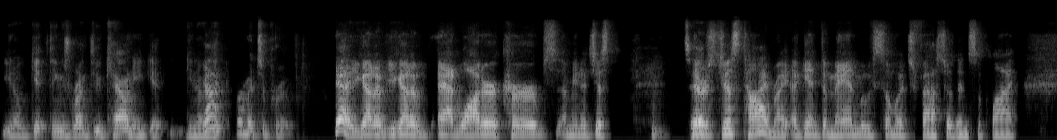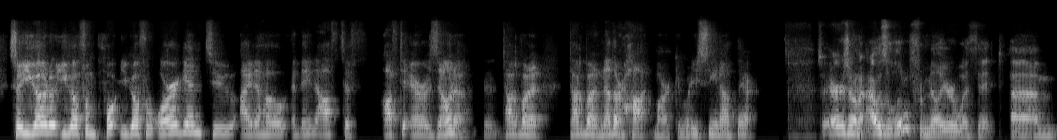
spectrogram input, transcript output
you know get things run through county get you know Yeah. get permits approved Yeah, you gotta you gotta add water, curbs. I mean, it's just That's it. there's just time, right? Again, demand moves so much faster than supply. So you go to you go from Port- you go from Oregon to Idaho and then off to off to Arizona. Talk about it. Talk about another hot market. What are you seeing out there? so arizona i was a little familiar with it um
